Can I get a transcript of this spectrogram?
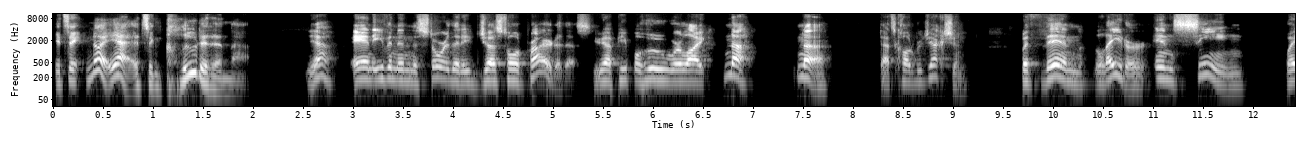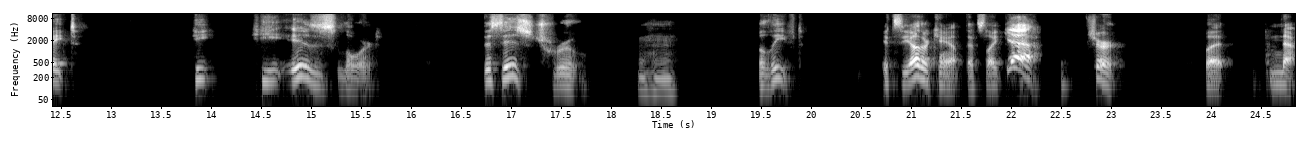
it's a no, yeah, it's included in that. Yeah. And even in the story that he just told prior to this, you have people who were like, nah, nah, that's called rejection. But then later in seeing, wait, he he is Lord. This is true. Mm-hmm. Believed. It's the other camp that's like, yeah, sure. But nah,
